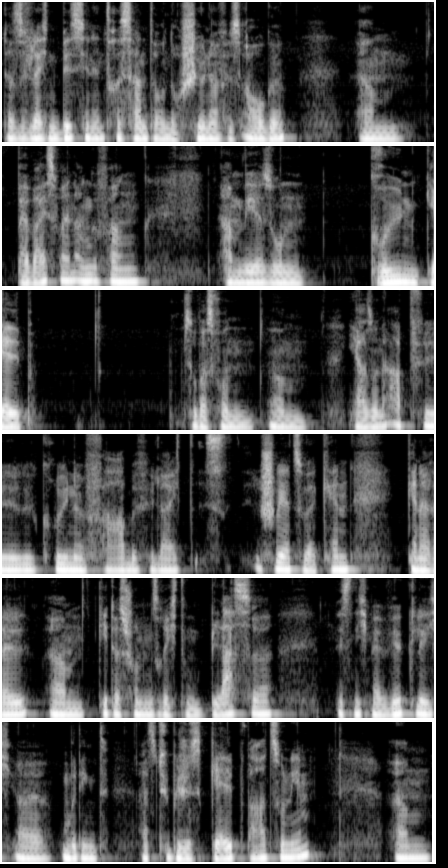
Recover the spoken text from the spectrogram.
Das ist vielleicht ein bisschen interessanter und auch schöner fürs Auge. Ähm, bei Weißwein angefangen haben wir so ein grün-gelb. Sowas von, ähm, ja, so eine apfelgrüne Farbe vielleicht. Ist schwer zu erkennen. Generell ähm, geht das schon in Richtung Blasse, ist nicht mehr wirklich äh, unbedingt als typisches Gelb wahrzunehmen, ähm,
